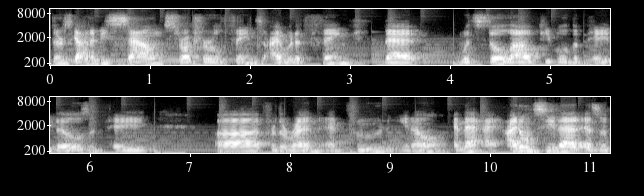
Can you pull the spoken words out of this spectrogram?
there's got to be sound structural things I would think that would still allow people to pay bills and pay uh, for the rent and food, you know, and that I, I don't see that as a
